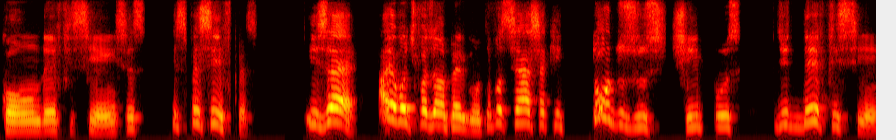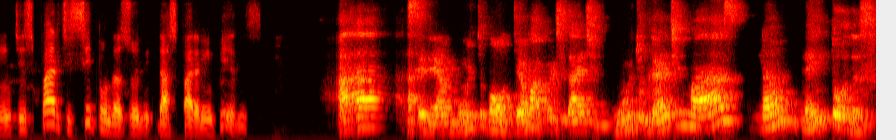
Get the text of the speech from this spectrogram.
com deficiências específicas. E Zé, aí eu vou te fazer uma pergunta. Você acha que todos os tipos de deficientes participam das, das Paralimpíadas? Ah, seria muito bom ter uma quantidade muito grande, mas não, nem todas.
